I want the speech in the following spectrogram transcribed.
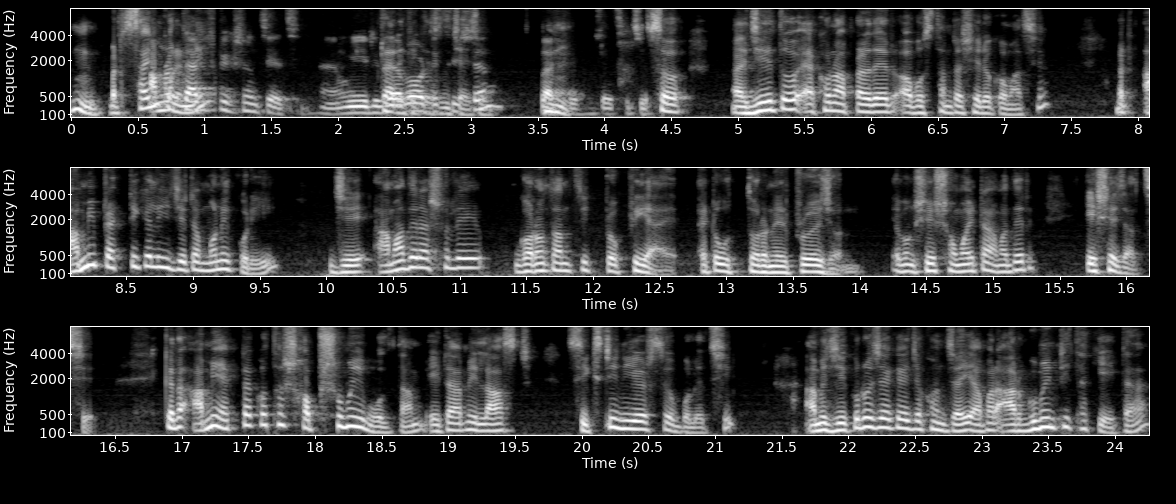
হুম বাট সাইন আমরা ক্লারিফিকেশন চেয়েছি। হ্যাঁ we reserve our decision. So যেহেতু এখন আপনাদের অবস্থানটা সেরকম আছে বাট আমি প্র্যাকটিক্যালি যেটা মনে করি যে আমাদের আসলে গণতান্ত্রিক প্রক্রিয়ায় একটা উত্তরণের প্রয়োজন এবং সেই সময়টা আমাদের এসে যাচ্ছে। কেন আমি একটা কথা সবসময় বলতাম, এটা আমি লাস্ট সিক্সটিন ইয়ার্সেও বলেছি। আমি যে কোনো জায়গায় যখন যাই, আমার আর্গুমেন্টই থাকে এটা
